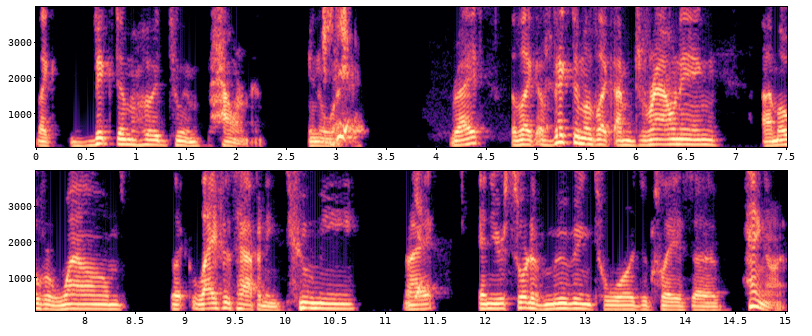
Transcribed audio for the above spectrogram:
like victimhood to empowerment in a way. Yeah. Right? Of like a victim of like I'm drowning, I'm overwhelmed, like life is happening to me, right? Yeah. And you're sort of moving towards a place of hang on.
